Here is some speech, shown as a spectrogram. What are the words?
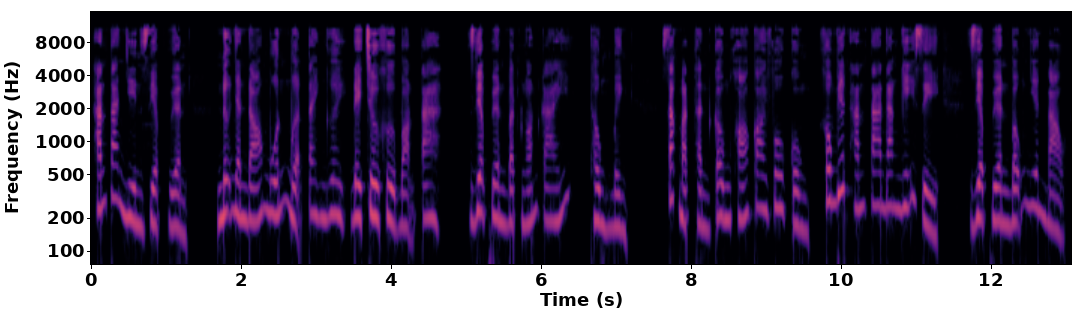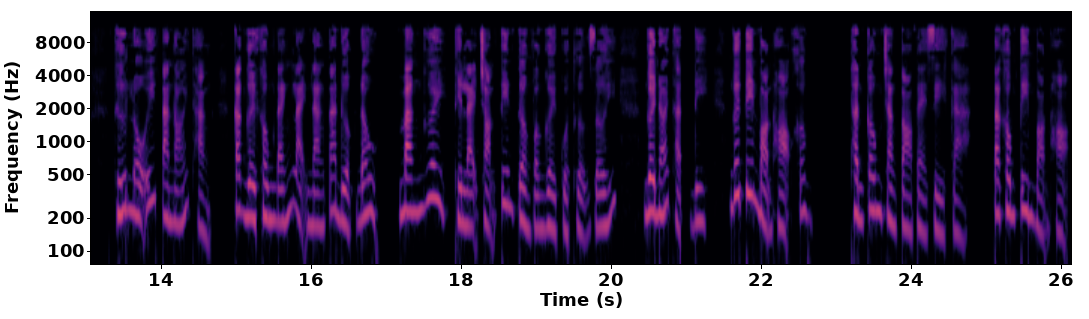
hắn ta nhìn Diệp Huyền. Nữ nhân đó muốn mượn tay ngươi để trừ khử bọn ta. Diệp Huyền bật ngón cái. Thông minh. Sắc mặt thần công khó coi vô cùng, không biết hắn ta đang nghĩ gì. Diệp Huyền bỗng nhiên bảo, thứ lỗi ta nói thẳng, các ngươi không đánh lại nàng ta được đâu, mà ngươi thì lại chọn tin tưởng vào người của thượng giới. Ngươi nói thật đi, ngươi tin bọn họ không? Thần công chẳng tỏ vẻ gì cả. Ta không tin bọn họ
